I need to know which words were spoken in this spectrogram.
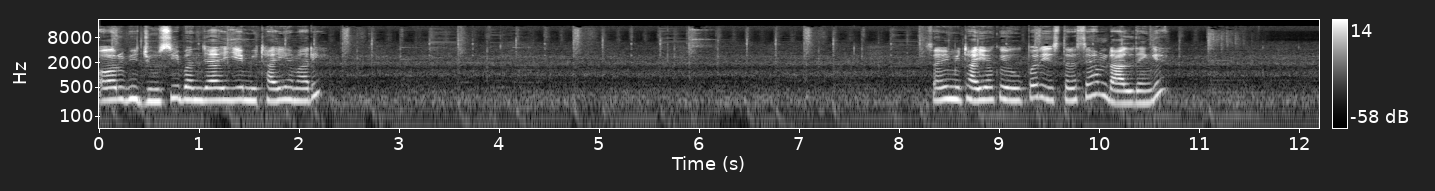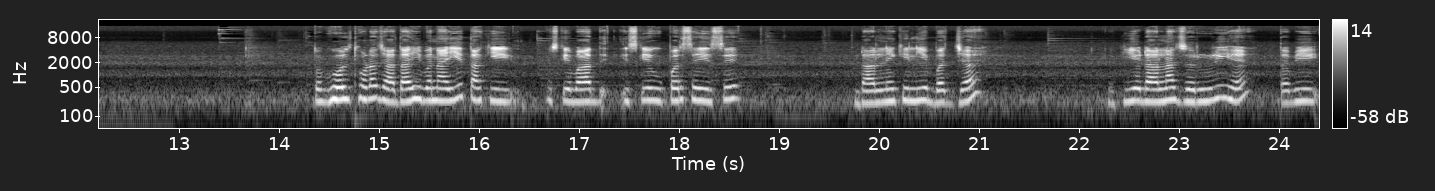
और भी जूसी बन जाए ये मिठाई हमारी। सभी मिठाइयों के ऊपर इस तरह से हम डाल देंगे। तो घोल थोड़ा ज़्यादा ही बनाइए ताकि उसके बाद इसके ऊपर से इसे डालने के लिए बच जाए। क्योंकि ये डालना ज़रूरी है, तभी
